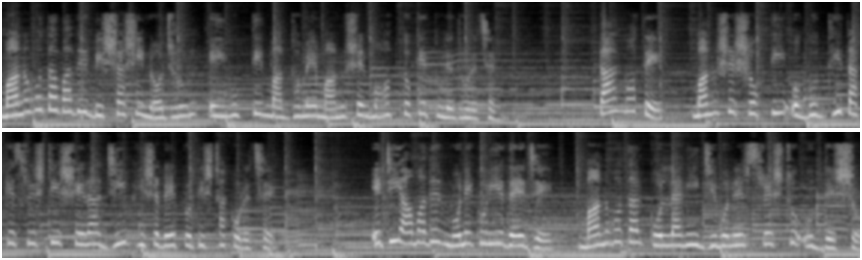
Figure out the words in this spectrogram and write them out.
মানবতাবাদে বিশ্বাসী নজরুল এই উক্তির মাধ্যমে মানুষের মহত্বকে তুলে ধরেছেন। তার মতে মানুষের শক্তি ও বুদ্ধি তাকে সৃষ্টির সেরা জীব হিসেবে প্রতিষ্ঠা করেছে। এটি আমাদের মনে করিয়ে দেয় যে, মানবতার কল্যাণই জীবনের শ্রেষ্ঠ উদ্দেশ্য।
